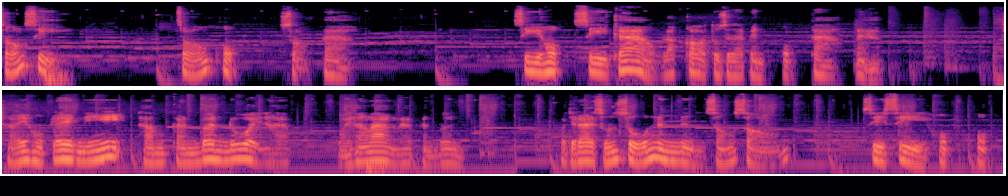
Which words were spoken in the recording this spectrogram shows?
24 26 29 46 49 แล้วก็ตัวสุดท้ายเป็น 69 นะครับ ใช้ 6 เลขนี้ทำกันเบิ้ลด้วยนะครับ ไว้ข้างล่างนะครับกันเบิ้ลก็จะได้ 00 11 22 4 4 6 6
